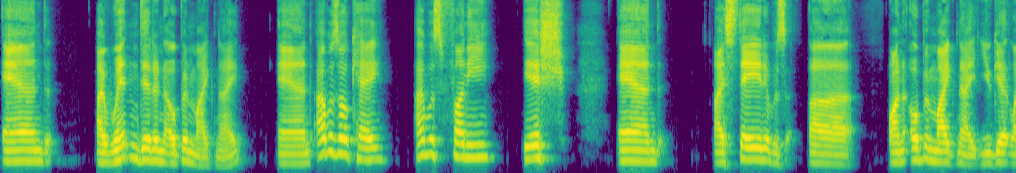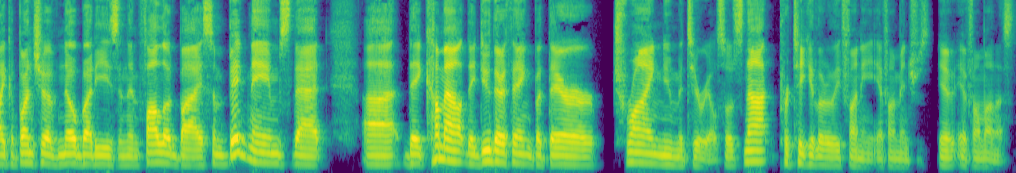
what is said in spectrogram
And I went and did an open mic night, and I was okay. I was funny ish. And I stayed. It was uh, on open mic night, you get like a bunch of nobodies and then followed by some big names that uh, they come out, they do their thing, but they're trying new material. So it's not particularly funny if I'm interested, if, if, I'm honest.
